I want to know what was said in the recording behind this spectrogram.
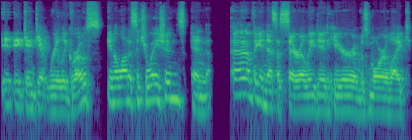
it, it can get really gross in a lot of situations, and I don't think it necessarily did here. It was more like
